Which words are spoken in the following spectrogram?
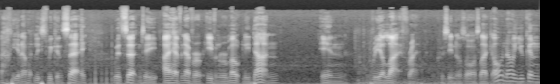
you know, at least we can say with certainty, I have never even remotely done in real life, right? Christina was always like, "Oh no, you can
